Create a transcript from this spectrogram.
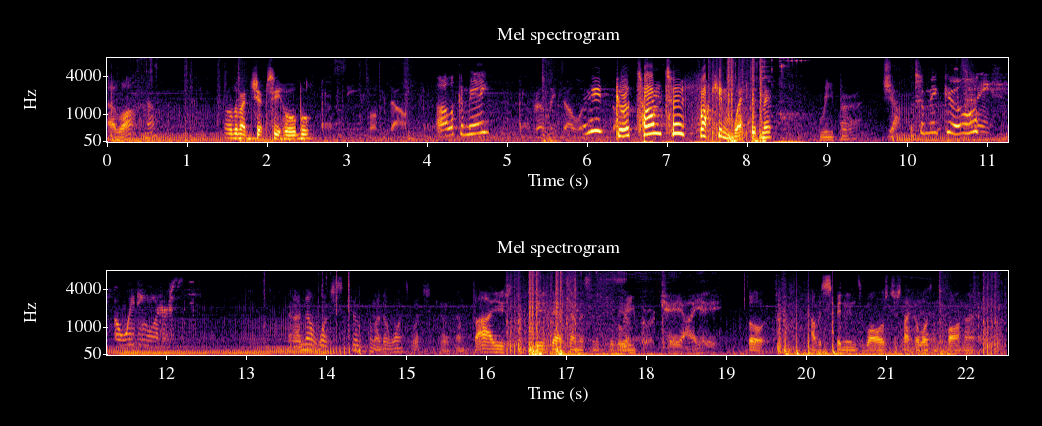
A what? No? All of my gypsy hobo. C. Oh, look at me. Friendly tower. There you go, Tom, too fucking with it, mate. Reaper. Jumped. Look at me go. Wraith, awaiting orders. And I don't watch kill cam. I don't want to watch kill cam. But I used to use their tennis and video. Reaper. KIA. But I was spinning into walls just like I was in Fortnite.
